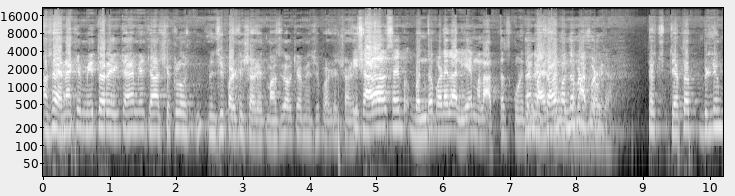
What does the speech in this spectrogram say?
असं आहे ना की मी तर एक मी ज्या शिकलो म्युन्सिपाल्टी शाळेत माझगावच्या म्युन्सिपाल्टी शाळेत. शाळा साहेब बंद पडायला आली आहे मला आत्ताच कोणीतरी नाही, शाळा बंद पण पडली. त्या- त्या आता बिल्डिंग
